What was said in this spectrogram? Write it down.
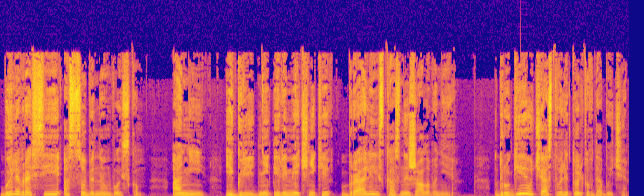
были в России особенным войском. Они, и гридни или мечники, брали из казны жалования. Другие участвовали только в добыче.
